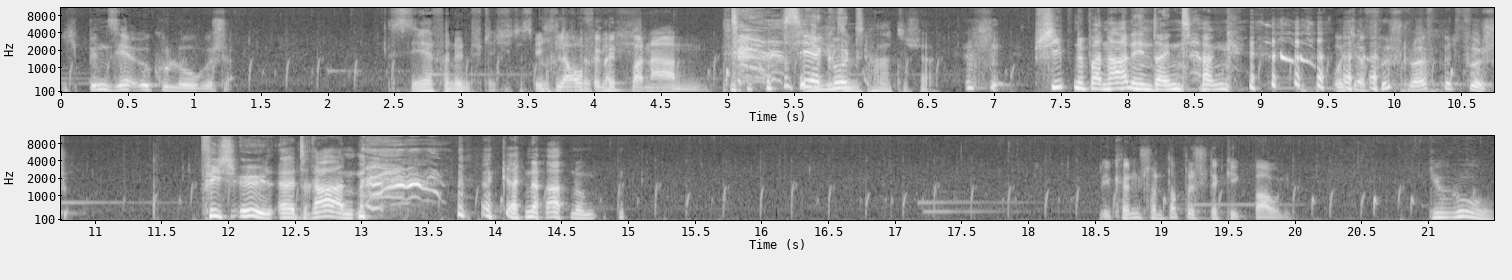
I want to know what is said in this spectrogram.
ich bin sehr ökologisch. Sehr vernünftig. Das Ich laufe mit Bananen. Sehr gut. Sympathischer. Schieb eine Banane in deinen Tank. Und der Fisch läuft mit Fisch. Fischöl, äh, Tran. Keine Ahnung. Wir können schon doppelstöckig bauen. Juhu.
